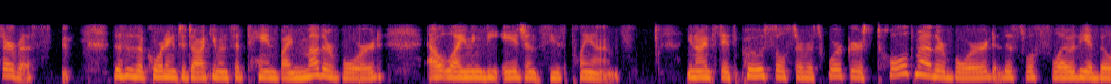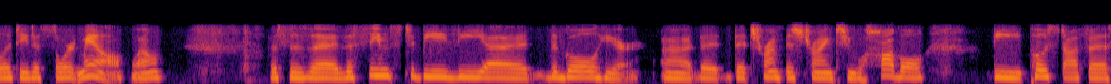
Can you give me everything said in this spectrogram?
service. This is according to documents obtained by Motherboard outlining the agency's plans. United States Postal Service workers told Motherboard this will slow the ability to sort mail. Well, this is uh, this seems to be the uh, the goal here uh, that that Trump is trying to hobble the post office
